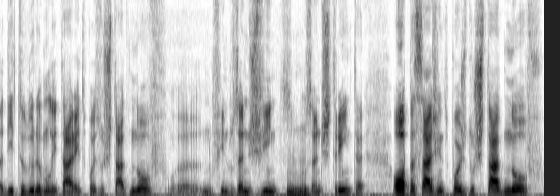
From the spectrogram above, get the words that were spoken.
a ditadura militar e depois o Estado Novo, uh, no fim dos anos 20, uhum. nos anos 30, ou a passagem depois do Estado Novo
